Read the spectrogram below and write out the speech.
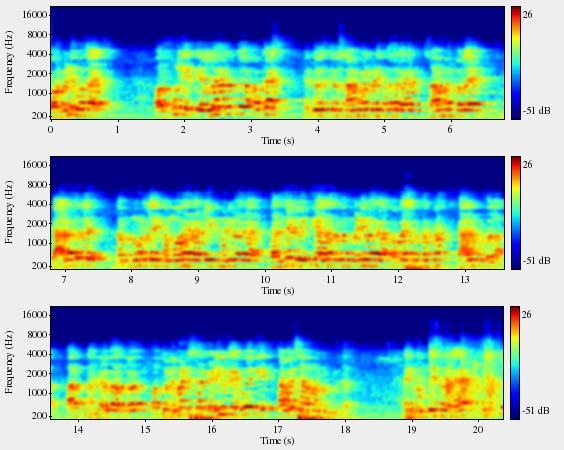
ಅವ್ರ ಬಳಿ ಹೋದಾಗ ಅವ್ರ ಫುಲ್ ಎಲ್ಲರಿಗೂ ಅವಕಾಶ. ಯಾಕಂದ್ರೆ ಕೆಲವು ಸ್ವಾಮಿಗಳ ಬಳಿ ಹೋದ್ರ ಸ್ವಾಮಿಗಳ ಬಲ್ಲ ಯಾರಾದ್ರೂ ನಮ್ ನೋಡ್ಲಿ ನಮ್ಮ ಊರಾಗ ಆಗ್ಲಿ ಮನೆಯೊಳಗ ಅರ್ಜೆಂಟ್ ವ್ಯಕ್ತಿ ಯಾರಾದ್ರೂ ಬಂದು ಮನೆಯೊಳಗ ಅವಕಾಶ ಕೊಡ್ತಾರಪ್ಪ? ಯಾರು ಕೊಡಲ್ಲ. ನಾವ್ ಹೇಳ್ಬಾರ್ದು, ಅವ್ರ ದೊಡ್ಡ ಗಡಿ ಮನೆಗೆ ಹೋಗಿ ತಾವೇ ಚಹಾ ಮಾಡ್ಕೊಂಡು ಇದ್ರ ಉದ್ದೇಶ ಇಷ್ಟು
